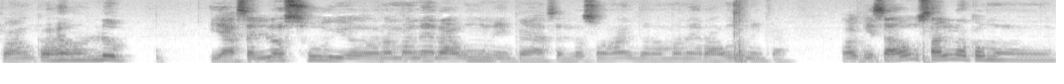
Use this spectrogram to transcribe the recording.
puedan coger un loop y hacerlo suyo de una manera única, hacerlo sonar de una manera única. O quizás usarlo como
